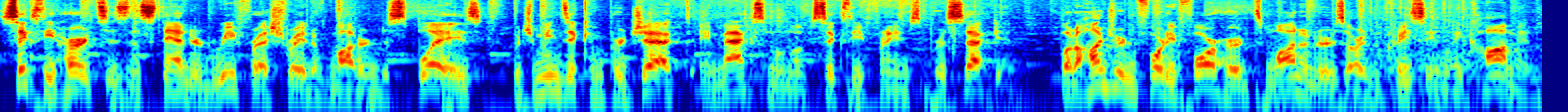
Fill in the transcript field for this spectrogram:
60 Hz is the standard refresh rate of modern displays, which means it can project a maximum of 60 frames per second. But 144 Hz monitors are increasingly common,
